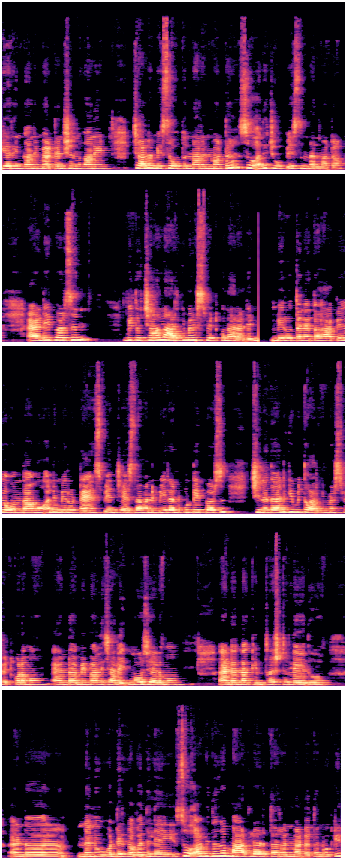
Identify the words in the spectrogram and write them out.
కేరింగ్ కానీ మీ అటెన్షన్ కానీ చాలా మిస్ అవుతున్నారనమాట సో అది చూపిస్తుంది అనమాట అండ్ ఈ పర్సన్ మీతో చాలా ఆర్గ్యుమెంట్స్ పెట్టుకున్నారండి. మీరు తనతో హ్యాపీగా ఉందాము అని మీరు టైం స్పెండ్ చేస్తామని మీరు అనుకుంటే ఈ పర్సన్ చిన్నదానికి మీతో ఆర్గ్యుమెంట్స్ పెట్టుకోవడము అండ్ మిమ్మల్ని చాలా ఇగ్నోర్ చేయడము అండ్ నాకు ఇంట్రెస్ట్ లేదు అండ్ నన్ను ఒంటరిగా వదిలేయి. సో ఆ విధంగా మాట్లాడతారనమాట తను ఓకే?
